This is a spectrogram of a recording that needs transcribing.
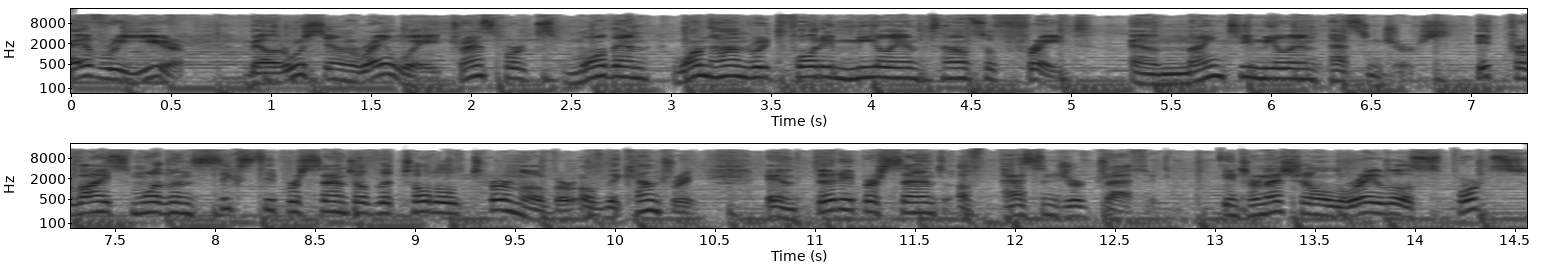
Every year, Belarusian Railway transports more than 140 million tons of freight and 90 million passengers. It provides more than 60% of the total turnover of the country and 30% of passenger traffic. International Railway Sports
